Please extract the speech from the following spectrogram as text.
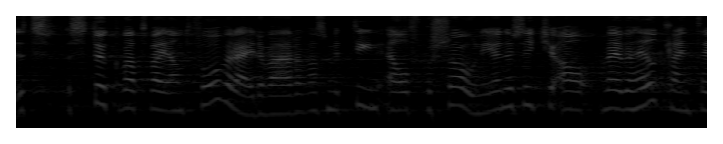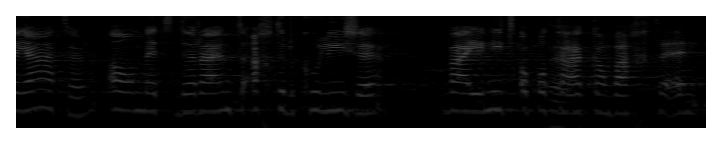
het stuk wat wij aan het voorbereiden waren was met 10, 11 personen. En dan zit je al, we hebben een heel klein theater, al met de ruimte achter de coulissen, waar je niet op elkaar kan wachten. En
